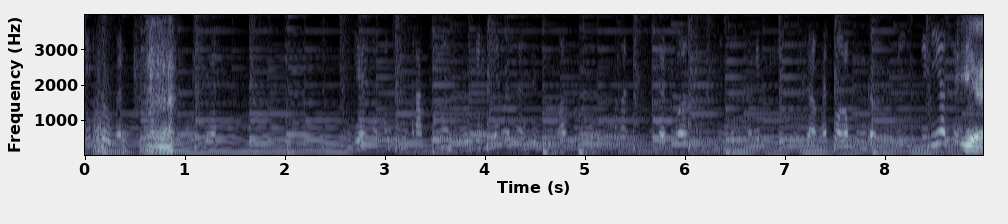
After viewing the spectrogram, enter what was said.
itu kan. Heeh. Gramet walaupun nggak beli aja iya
